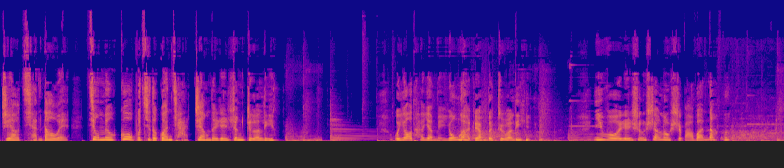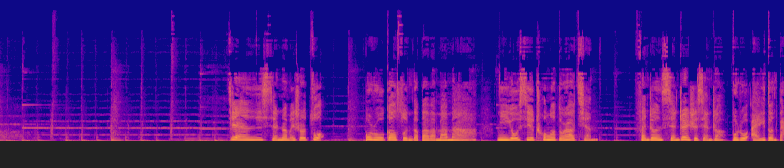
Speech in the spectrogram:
只要钱到位，就没有过不去的关卡。这样的人生哲理。我要他也没用啊！这样的哲理，因为我人生山路十八弯呢。既然闲着没事做，不如告诉你的爸爸妈妈，你游戏充了多少钱。反正闲着也是闲着，不如挨一顿打。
